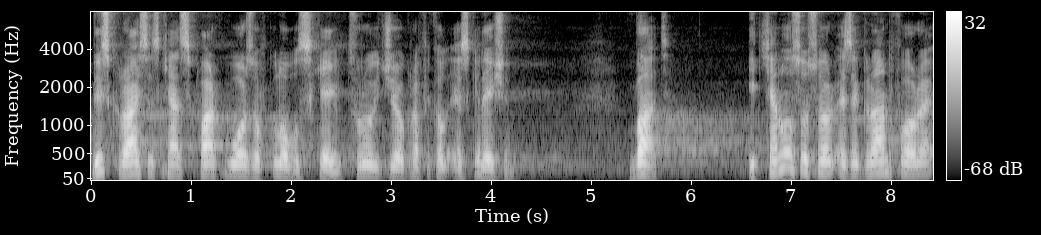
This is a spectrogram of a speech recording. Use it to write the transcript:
this crisis can spark wars of global scale through geographical escalation. But it can also serve as a ground for a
